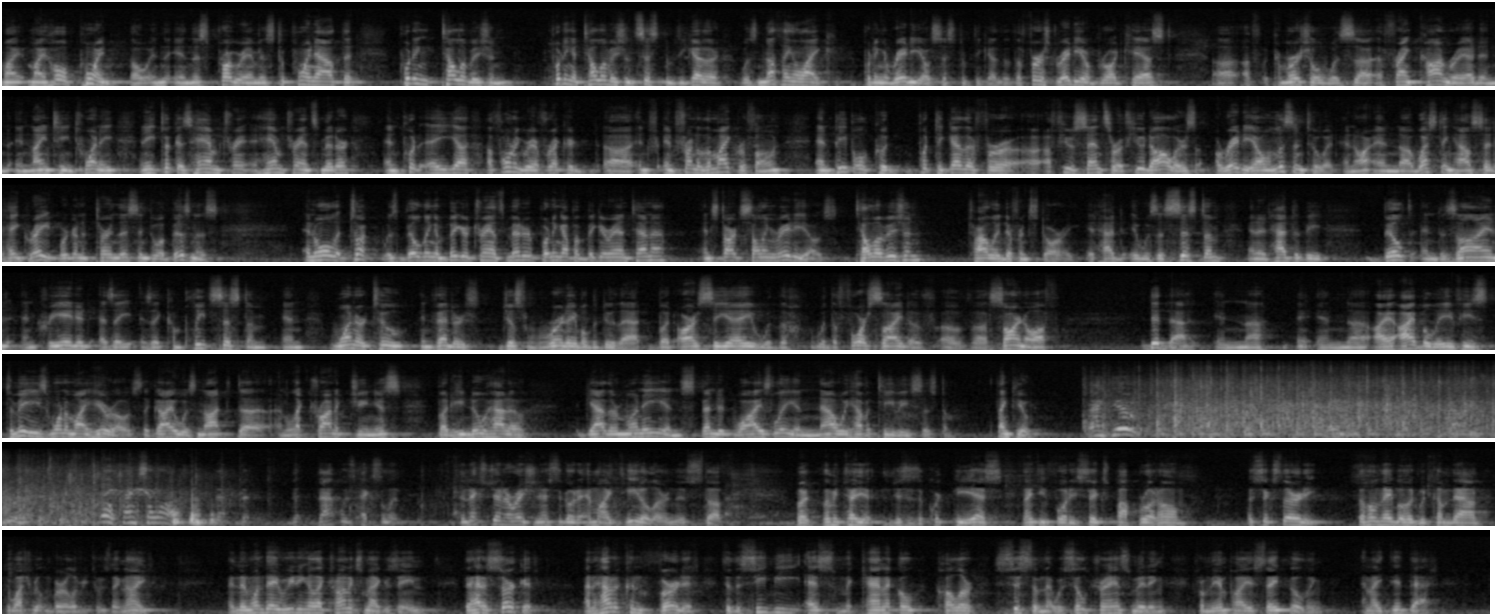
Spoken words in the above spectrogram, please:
my, my whole point, though, in, in this program is to point out that putting television, putting a television system together was nothing like putting a radio system together. The first radio broadcast uh, a commercial was uh, Frank Conrad in, in 1920, and he took his ham, tra ham transmitter and put a, uh, a phonograph record uh, in, in front of the microphone, and people could put together for a, a, few cents or a few dollars a radio and listen to it. And, our, and uh, Westinghouse said, hey, great, we're going to turn this into a business. And all it took was building a bigger transmitter, putting up a bigger antenna, and start selling radios. Television, entirely different story. It, had, it was a system, and it had to be built and designed and created as a, as a complete system, and one or two inventors just weren't able to do that. But RCA, with the, with the foresight of, of uh, Sarnoff, did that. And, uh, and uh, I, I believe he's, to me, he's one of my heroes. The guy was not uh, an electronic genius, but he knew how to gather money and spend it wisely, and now we have a TV system. Thank you. Thank you. Oh, thanks a lot. That, that, that, that was excellent. The next generation has to go to MIT to learn this stuff. But let me tell you, just as a quick PS, 1946, Pop brought home a 630. The whole neighborhood would come down to watch Milton Berle every Tuesday night. And then one day reading Electronics magazine, they had a circuit on how to convert it to the CBS mechanical color system that was still transmitting from the Empire State Building. And I did that.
